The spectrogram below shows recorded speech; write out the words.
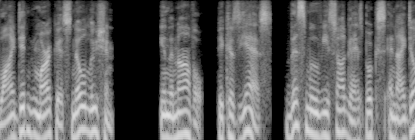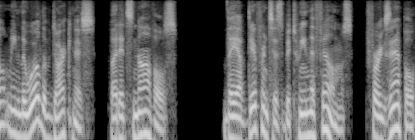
why didn't Marcus know Lucian? In the novel, because yes, this movie saga has books and I don't mean the World of Darkness, but its novels. They have differences between the films, for example,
